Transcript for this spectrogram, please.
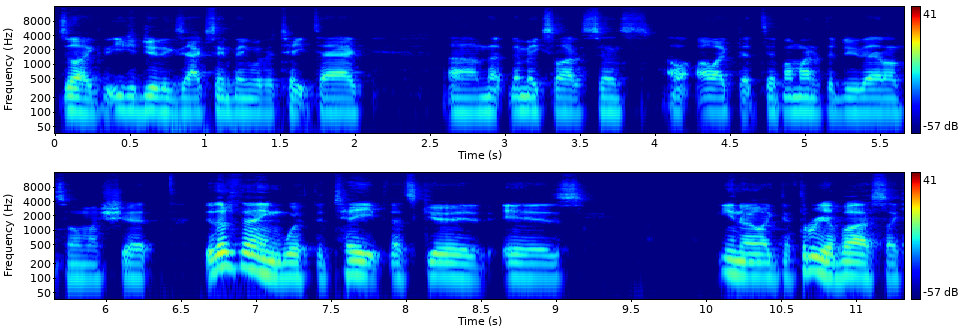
So like you could do the exact same thing with a tape tag. Um, that, that makes a lot of sense. I, I like that tip. I might have to do that on some of my shit. The other thing with the tape that's good is you know, like the three of us, like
